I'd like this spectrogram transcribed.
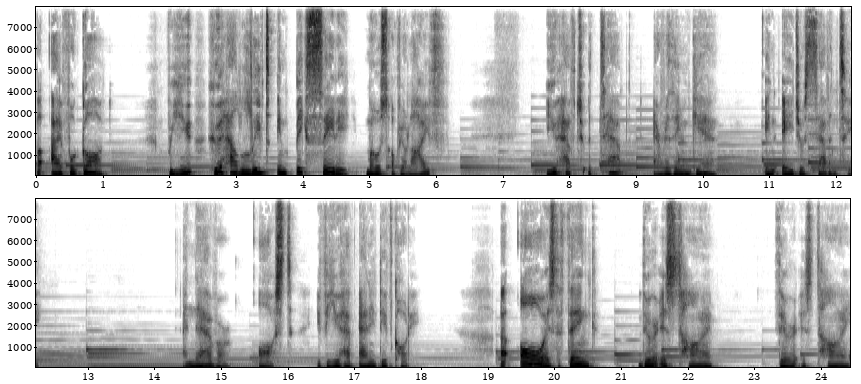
But I forgot for you who have lived in big city most of your life, you have to adapt everything again in age of 70. I never asked if you have any difficulty. I always think there is time. There is time.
